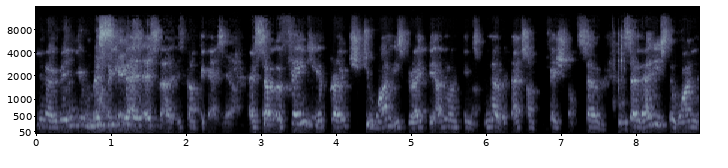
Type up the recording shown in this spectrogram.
you know, then you're Not the missing case. that. It's not, it's not the case. Yeah. And so a friendly approach to one is great. The other one thinks, no, but that's not professional. So, so that is the one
